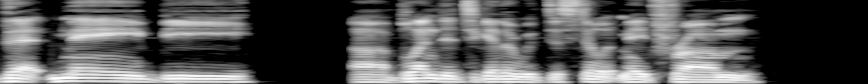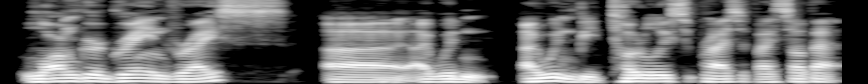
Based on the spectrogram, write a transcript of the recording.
that may be uh, blended together with distillate made from longer grained rice. Uh, I wouldn't I wouldn't be totally surprised if I saw that.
